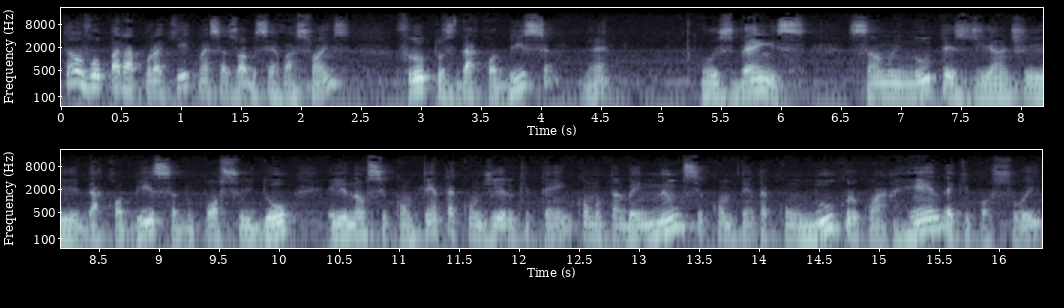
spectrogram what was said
Então eu vou parar por aqui com essas observações, frutos da cobiça, né? Os bens são inúteis diante da cobiça do possuidor. Ele não se contenta com o dinheiro que tem, como também não se contenta com o lucro, com a renda que possui.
